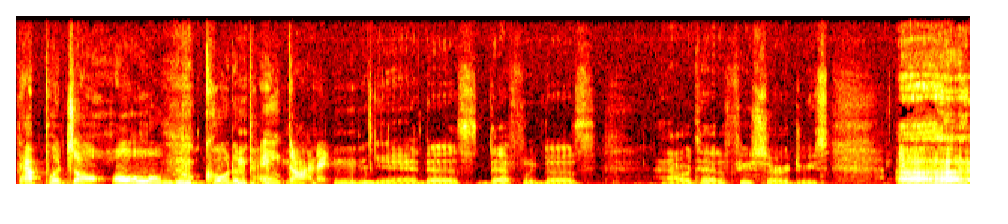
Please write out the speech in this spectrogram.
that puts a whole new coat of paint on it. Yeah, it does. Definitely does. Howard's had a few surgeries. Uh,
